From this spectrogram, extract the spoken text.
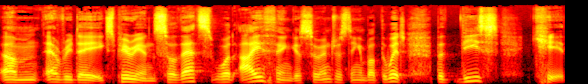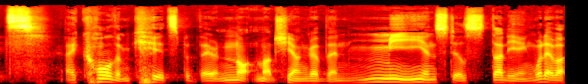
um, everyday experience. So that's what I think is so interesting about The Witch. But these kids, I call them kids, but they're not much younger than me and still studying, whatever.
